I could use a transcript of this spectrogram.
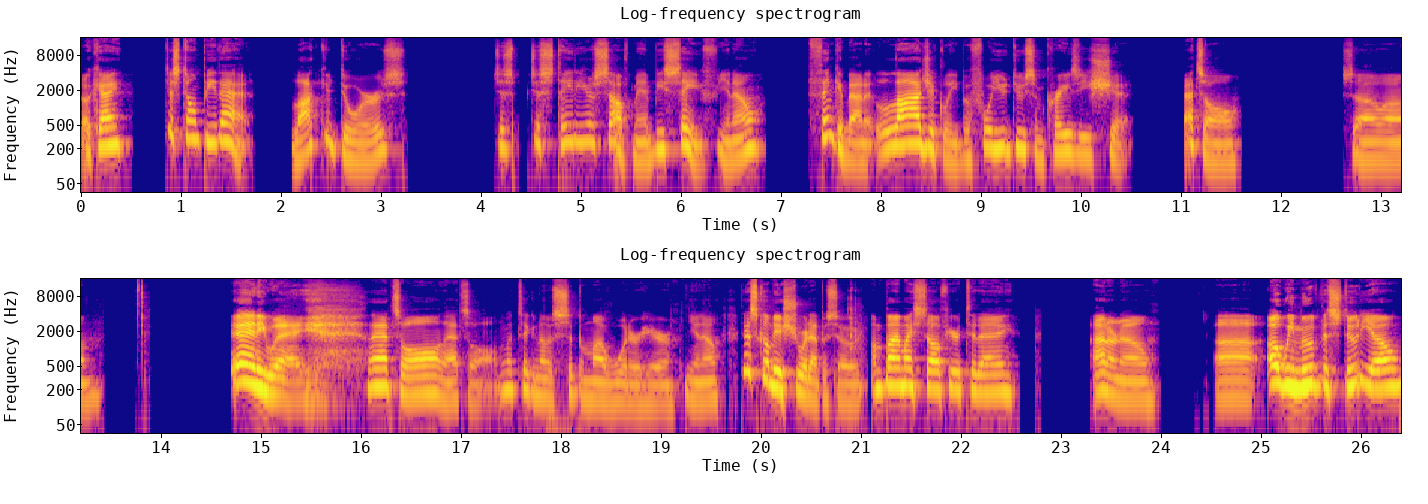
Okay? Just don't be that. Lock your doors. Just just stay to yourself, man. Be safe, you know? Think about it logically before you do some crazy shit. That's all. So um anyway, that's all. That's all. I'm going to take another sip of my water here. You know, this is going to be a short episode. I'm by myself here today. I don't know. Uh, oh, we moved the studio.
